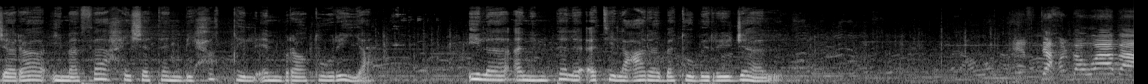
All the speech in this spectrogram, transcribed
جرائم فاحشة بحق الإمبراطورية. إلى أن امتلأت العربة بالرجال. افتحوا البوابة.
